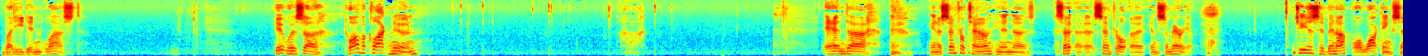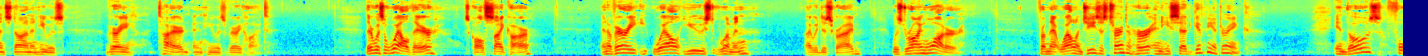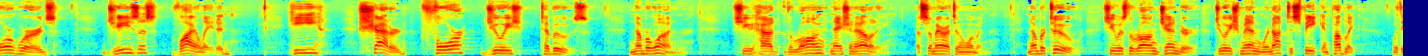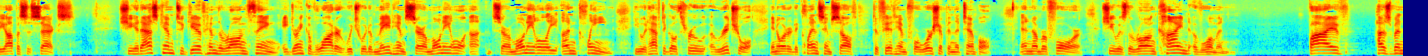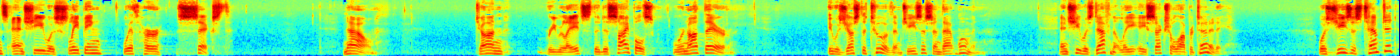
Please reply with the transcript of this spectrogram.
but he didn't lust. It was uh, 12 o'clock noon and uh, in a central town in uh, central uh, in Samaria. Jesus had been up or walking since dawn, and he was very tired and he was very hot. There was a well there. It was called Sychar, and a very well used woman, I would describe, was drawing water from that well, and Jesus turned to her and he said, "Give me a drink." In those four words, Jesus violated, he shattered four Jewish taboos. Number one, she had the wrong nationality, a Samaritan woman. Number two, she was the wrong gender. Jewish men were not to speak in public with the opposite sex. She had asked him to give him the wrong thing, a drink of water, which would have made him ceremonial, uh, ceremonially unclean. He would have to go through a ritual in order to cleanse himself to fit him for worship in the temple. And number four, she was the wrong kind of woman. Five husbands, and she was sleeping with her sixth. Now, John relates the disciples were not there. It was just the two of them, Jesus and that woman. And she was definitely a sexual opportunity. Was Jesus tempted?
